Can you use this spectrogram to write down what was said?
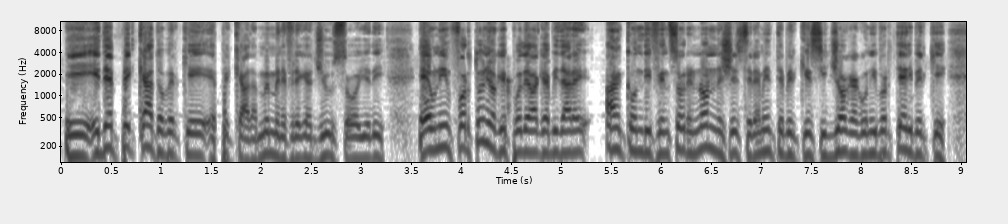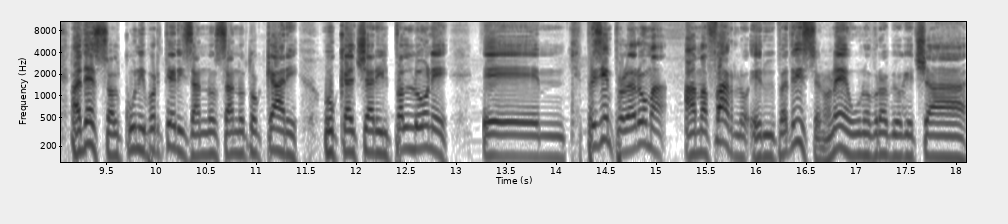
ed è peccato perché è peccato, a me me ne frega giusto, voglio dire. È un infortunio che poteva capitare anche a un difensore, non necessariamente perché si gioca con i portieri, perché adesso alcuni portieri sanno, sanno toccare o calciare il pallone. Ehm, per esempio, la Roma ama farlo e Rui Patrizio non è uno proprio che ha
